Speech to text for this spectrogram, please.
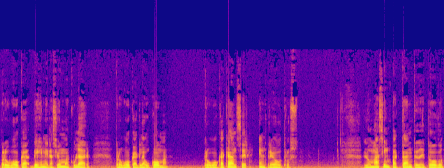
provoca degeneración macular, provoca glaucoma, provoca cáncer, entre otros. Lo más impactante de todo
